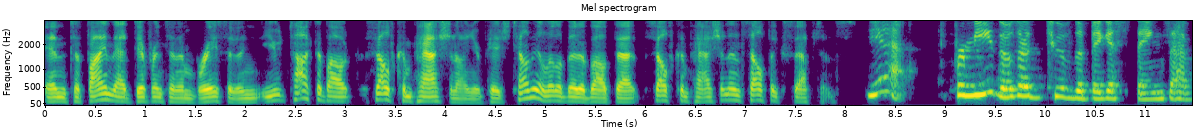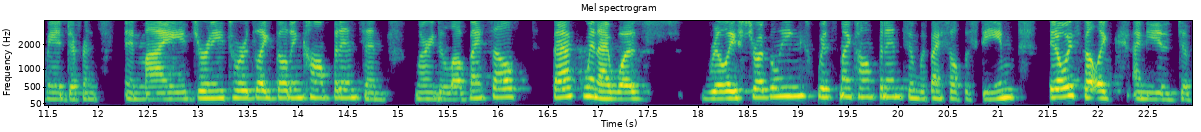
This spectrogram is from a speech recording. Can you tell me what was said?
and to find that difference and embrace it. And you talked about self-compassion on your page. Tell me a little bit about that self-compassion and self-acceptance. Yeah. For me, those are two of the biggest things that have made a difference in my journey towards like building confidence and learning to love myself. Back when I was really struggling with my confidence and with my self esteem, it always felt like I needed to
